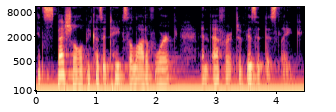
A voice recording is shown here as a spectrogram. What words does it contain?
It's special because it takes a lot of work and effort to visit this lake.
